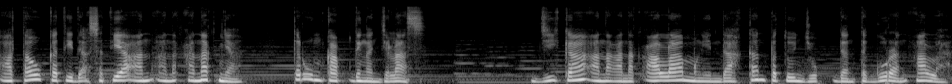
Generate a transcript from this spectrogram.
atau ketidaksetiaan anak-anaknya terungkap dengan jelas. Jika anak-anak Allah mengindahkan petunjuk dan teguran Allah,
